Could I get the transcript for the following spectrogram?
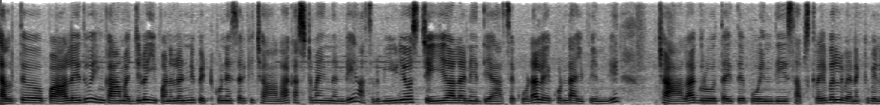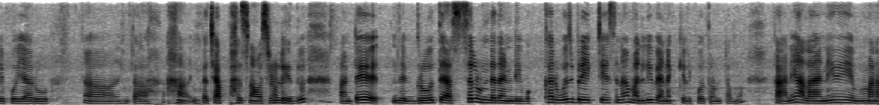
హెల్త్ బాగాలేదు ఇంకా ఆ మధ్యలో ఈ పనులన్నీ పెట్టుకునేసరికి చాలా కష్టమైందండి. అసలు వీడియోస్ చెయ్యాలనే ధ్యాస కూడా లేకుండా అయిపోయింది. చాలా గ్రోత్ అయితే పోయింది. సబ్స్క్రైబర్లు వెనక్కి వెళ్ళిపోయారు. ఇంకా ఇంకా చెప్పాల్సిన అవసరం లేదు. అంటే గ్రోత్ అస్సలు ఉండదండి. ఒక్క రోజు బ్రేక్ చేసినా మళ్ళీ వెనక్కి వెళ్ళిపోతుంటాము. కానీ అలా అని మన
